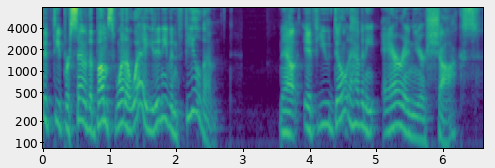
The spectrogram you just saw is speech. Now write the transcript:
50% of the bumps went away. You didn't even feel them. Now, if you don't have any air in your shocks,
